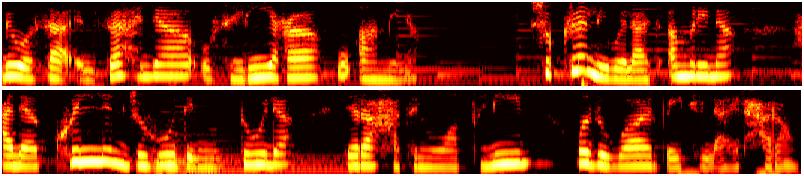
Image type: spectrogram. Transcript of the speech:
بوسائل سهلة وسريعة وآمنة. شكرا لولاة أمرنا على كل الجهود المبذولة لراحة المواطنين وزوار بيت الله الحرام.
